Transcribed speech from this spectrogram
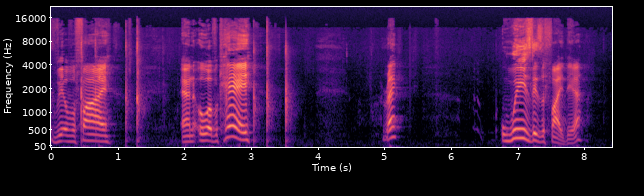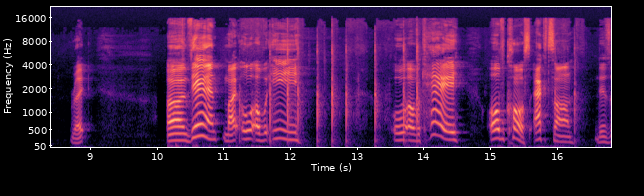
V of phi and O of k, right? With this phi there, right? Uh, then my O of E, O of k, of course, acts on this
